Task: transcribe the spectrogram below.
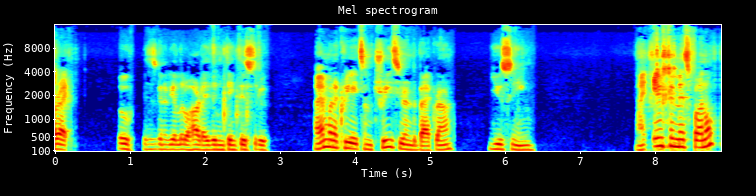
All right. Oh, this is going to be a little hard. I didn't think this through. I am going to create some trees here in the background using my infamous funnel.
